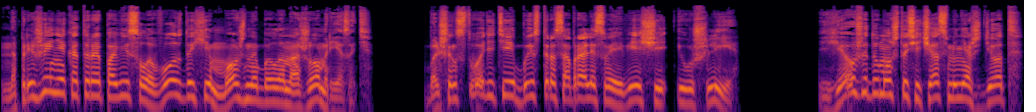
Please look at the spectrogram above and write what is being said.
Напряжение, которое повисло в воздухе, можно было ножом резать. Большинство детей быстро собрали свои вещи и ушли. Я уже думал, что сейчас меня ждет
